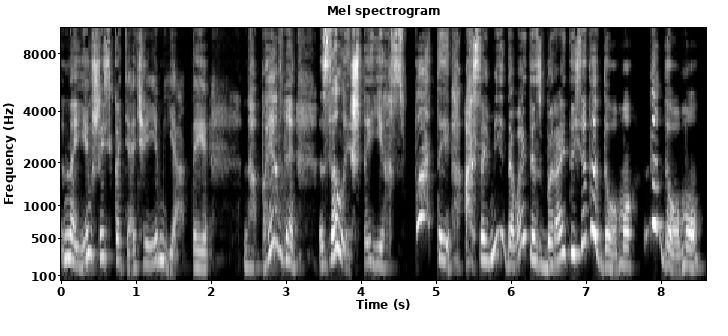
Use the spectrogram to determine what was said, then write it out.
наївшись котячої м'яти. Напевне, залиште їх спати, а самі давайте збирайтеся додому, додому.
